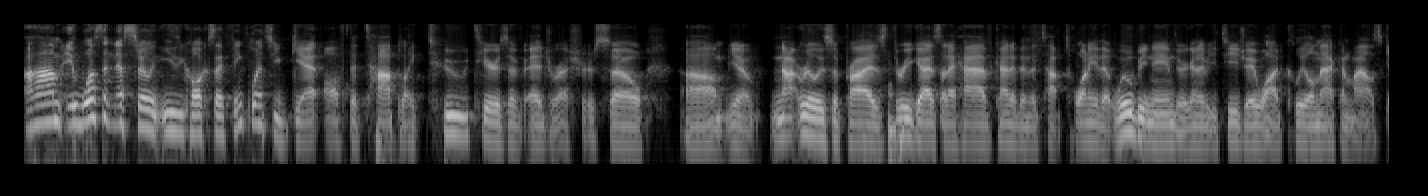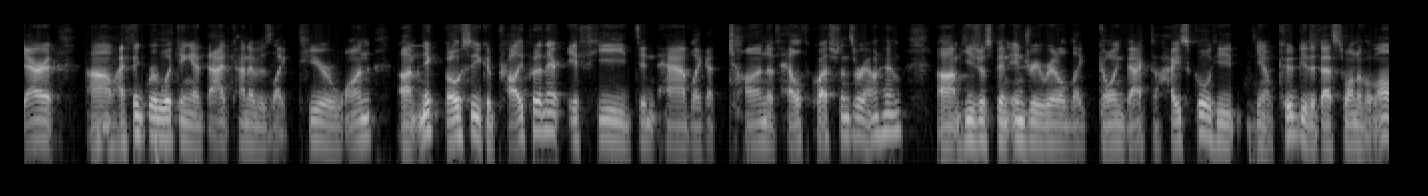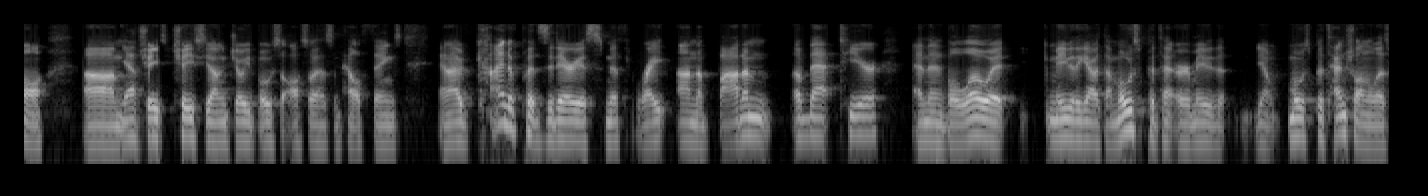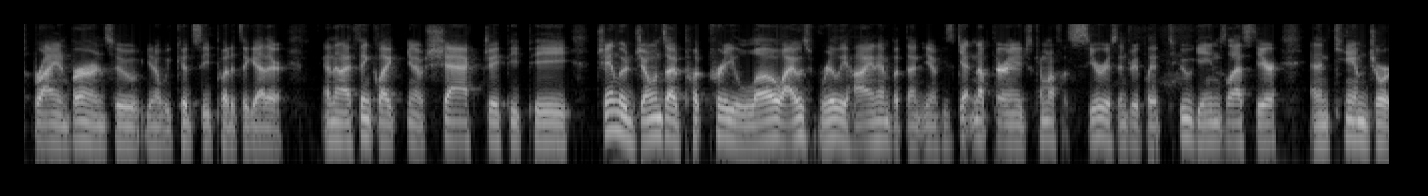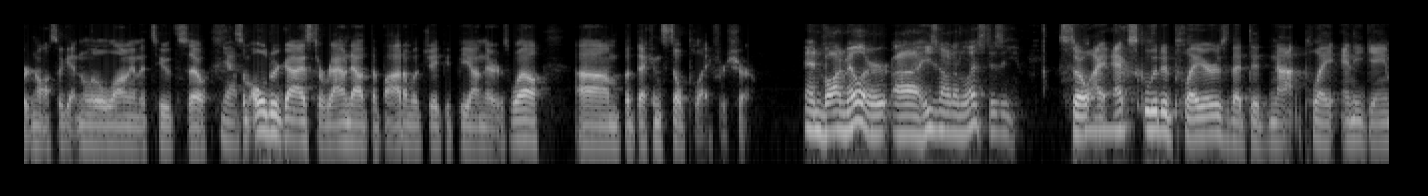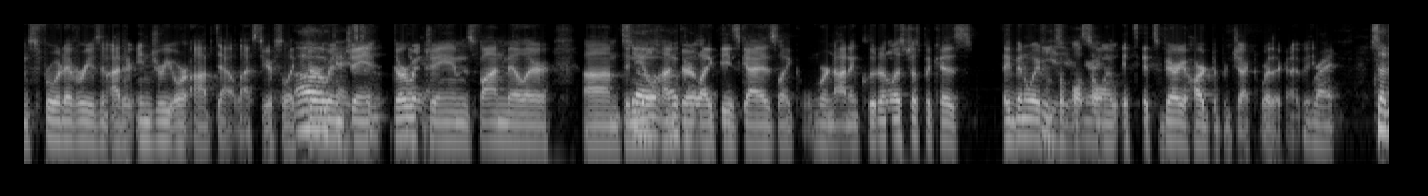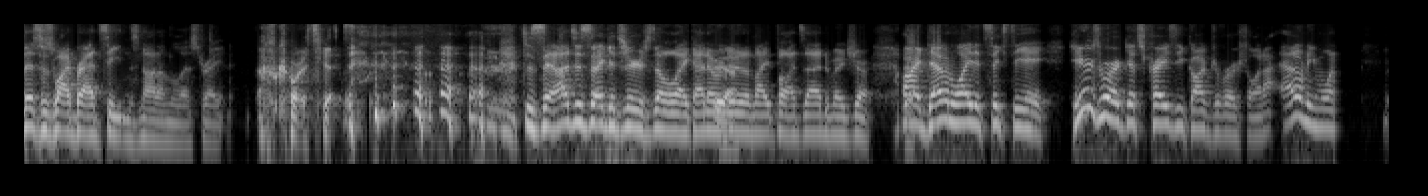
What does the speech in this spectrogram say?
Um, it wasn't necessarily an easy call because I think once you get off the top like two tiers of edge rushers, so um, you know, not really surprised. Three guys that I have kind of in the top 20 that will be named are going to be TJ Watt, Khalil Mack, and Myles Garrett. Um, I think we're looking at that kind of as like tier one. Um, Nick Bosa, you could probably put in there if he didn't have like a ton of health questions around him. Um, he's just been injury riddled, like going back to high school. He, you know, could be the best one of them all. Um, Yeah. Chase Chase Young, Joey Bosa also has some health things, and I would kind of put Zadarius Smith right on the bottom of that tier, and then below it, maybe the guy with the most potential, or maybe the you know most potential on the list, Brian Burns, who you know we could see put it together. And then I think like you know Shaq, JPP, Chandler Jones, I'd put pretty low. I was really high on him, but then you know he's getting up there and he's coming off a serious injury. Played two games last year, and then Cam Jordan also getting a little long in the tooth. So Yeah. some older guys to round out the bottom with JPP on there as well, um, but that can still play for sure. And Von Miller, uh, he's not on the list, is he? So I excluded players that did not play any games for whatever reason, either injury or opt out last year. So like Oh, Derwin, okay. So- James, Derwin okay. James, Von Miller, um, Danielle So, Hunter, okay. like these guys, like were not included on the list just because they've been away from Easier, football so right. long. It's it's very hard to project where they're going to be. Right. So this is why Brad Seaton's not on the list, right? Of course, yes. just say, I'm just making sure you're still awake. I know we're Yeah. doing a night pod, so I had to make sure. All right, Devin White at 68. Here's where it gets crazy controversial, and I, I don't even want.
